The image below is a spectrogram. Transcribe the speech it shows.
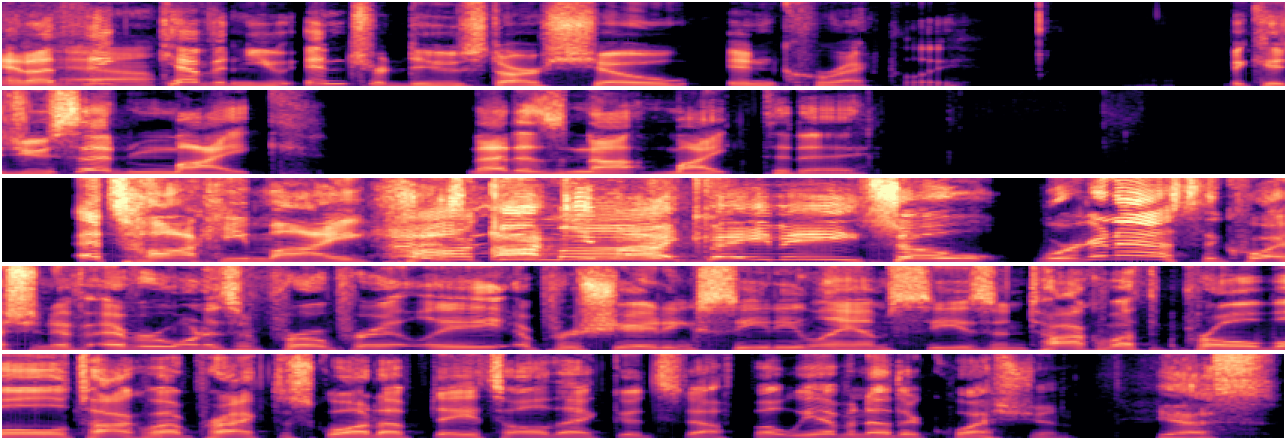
and I Yeah. think Kevin, you introduced our show incorrectly because you said Mike. That is not Mike today. That's Hockey Mike. Hockey Hockey Mike. Mike, baby. So we're gonna ask the question if everyone is appropriately appreciating CeeDee Lamb's season. Talk about the Pro Bowl, talk about practice squad updates, all that good stuff. But we have another question. Yes.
